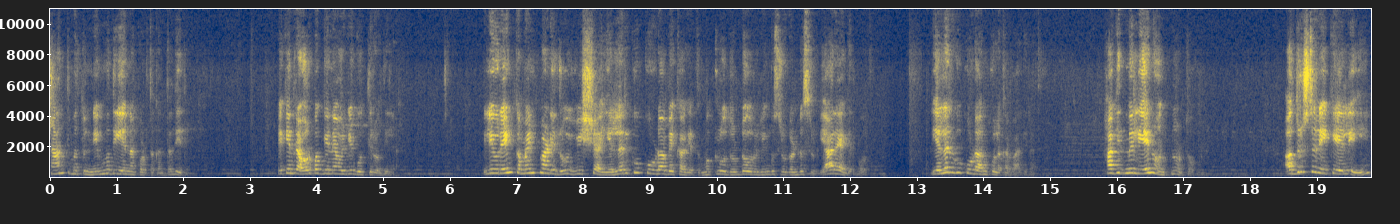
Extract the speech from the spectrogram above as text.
ಶಾಂತಿ ಮತ್ತು ನೆಮ್ಮದಿಯನ್ನು ಕೊಡ್ತಕ್ಕಂಥದ್ದು ಇದೆ. ಏಕೆಂದ್ರೆ ಅವ್ರ ಬಗ್ಗೆನೇ ಅವ್ರಿಗೆ ಗೊತ್ತಿರೋದಿಲ್ಲ. ಇಲ್ಲಿ ಇವ್ರು ಏನು ಕಮೆಂಟ್ ಮಾಡಿದ್ರು, ಈ ವಿಷಯ ಎಲ್ಲರಿಗೂ ಕೂಡ ಬೇಕಾಗಿತ್ತು. ಮಕ್ಕಳು ದೊಡ್ಡವರು, ಹೆಂಗಸರು, ಗಂಡಸರು, ಯಾರೇ ಆಗಿರ್ಬೋದು. ಎಲ್ಲರಿಗೂ ಕೂಡ ಅನುಕೂಲಕರವಾಗಿರೋದು. ಹಾಗಿದ್ಮೇಲೆ ಏನು ಅಂತ ನೋಡ್ತಾ ಹೋಗೋಣ. ಅದೃಷ್ಟ ರೇಖೆಯಲ್ಲಿ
